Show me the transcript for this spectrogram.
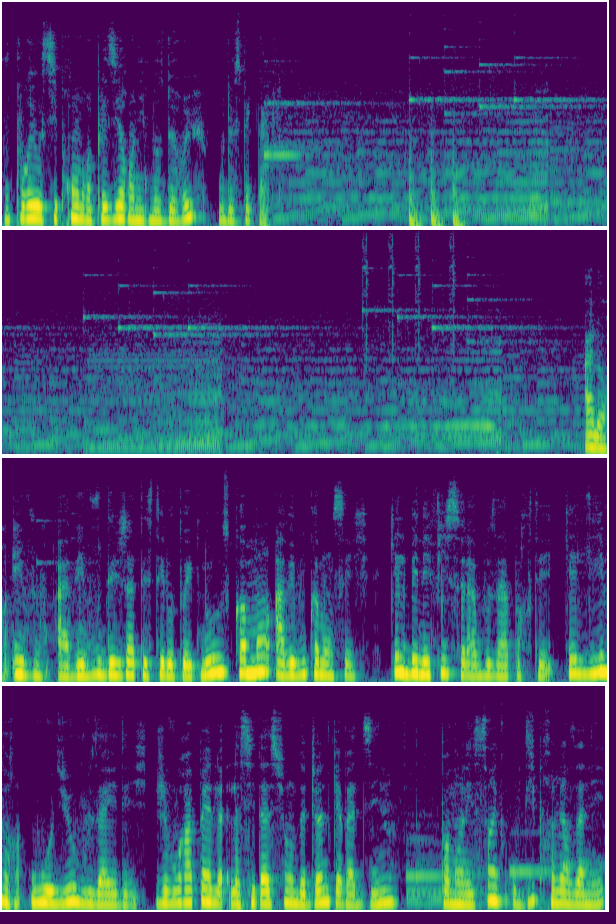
Vous pourrez aussi prendre plaisir en hypnose de rue ou de spectacle. Alors, et vous, avez-vous déjà testé l'auto-hypnose? Comment avez-vous commencé? Quel bénéfice cela vous a apporté? Quel livre ou audio vous a aidé? Je vous rappelle la citation de John Kabat-Zinn pendant les 5 ou 10 premières années,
